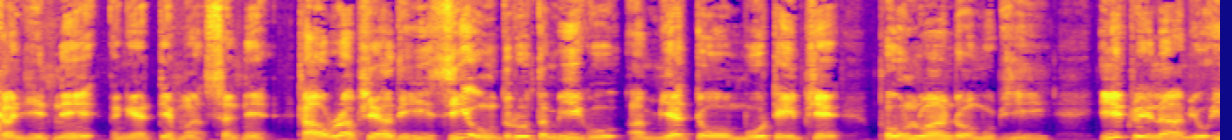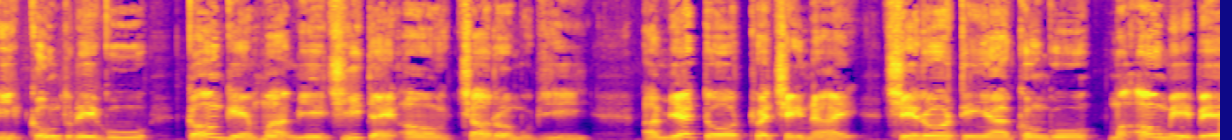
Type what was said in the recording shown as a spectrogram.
ခန်းကြီးနှင့်အငယ်1မှ7ထာဝရဘုရားသည်ဇီးအောင်တို့သမီးကိုအမျက်တော်မိုးတိမ်ဖြင့်ဖုံးလွှမ်းတော်မူပြီးဣဒရေလမျိုး၏ဂုံတရေကို ကောင်းကင်မှမြေကြီးတိုင်အောင်ချတော်မူပြီးအမျက်တော်ထွက်ချိန်၌ခြေတော်တင်ရာခုံကို မအောင်မေဘဲ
